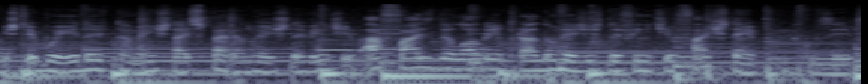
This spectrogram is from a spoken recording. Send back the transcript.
distribuída e também está esperando o registro definitivo. A fase de logo entrada no registro definitivo faz tempo, inclusive.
